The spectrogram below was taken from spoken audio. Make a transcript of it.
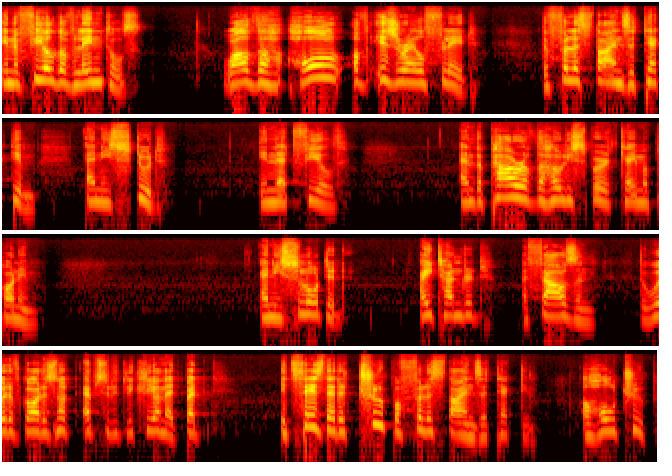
in a field of lentils while the whole of Israel fled. The Philistines attacked him, and he stood in that field. And the power of the Holy Spirit came upon him and he slaughtered 800, 1,000. The word of God is not absolutely clear on that, but it says that a troop of Philistines attacked him, a whole troop,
